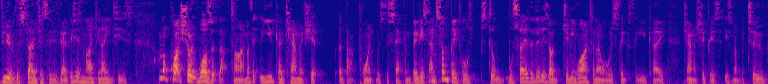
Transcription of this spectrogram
view of the status of the event. This is 1980s. I'm not quite sure it was at that time. I think the UK Championship at that point was the second biggest, and some people still will say that it is. Jimmy White, I know, always thinks the UK Championship is, is number two.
